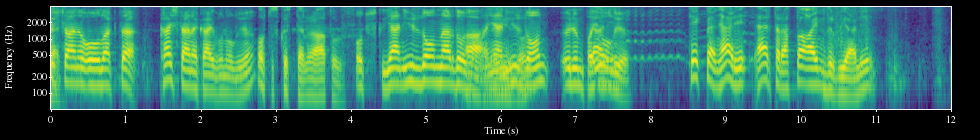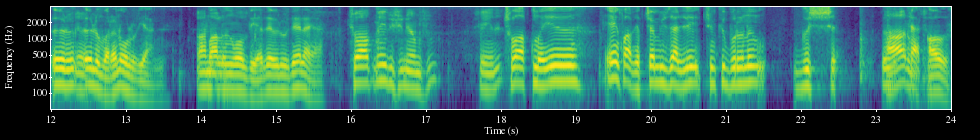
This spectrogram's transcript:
içeride. tane oğlakta kaç tane kaybın oluyor? 30-40 tane rahat olur. 30 yani %10'larda o zaman. Aynen, yani %10. %10 ölüm payı Yani- oluyor. Tek ben her her tarafta aynıdır bu yani. Ölüm, ölüm oranı olur yani. Anladım. Malın olduğu yerde ölür değil ya. Çoğaltmayı düşünüyor musun şeyini? Çoğaltmayı en fazla yapacağım 150 çünkü buranın kış Ağır sert, ağır.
